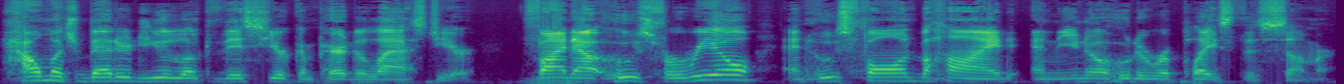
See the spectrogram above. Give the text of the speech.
how much better do you look this year compared to last year? find out who's for real and who's falling behind, and you know who to replace this summer.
